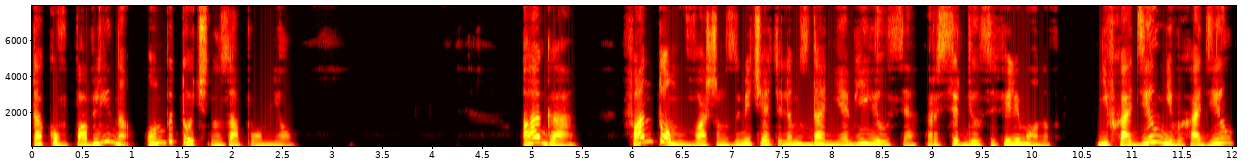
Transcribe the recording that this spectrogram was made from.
Такого павлина он бы точно запомнил. «Ага, Фантом в вашем замечательном здании объявился, рассердился Филимонов. Не входил, не выходил,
